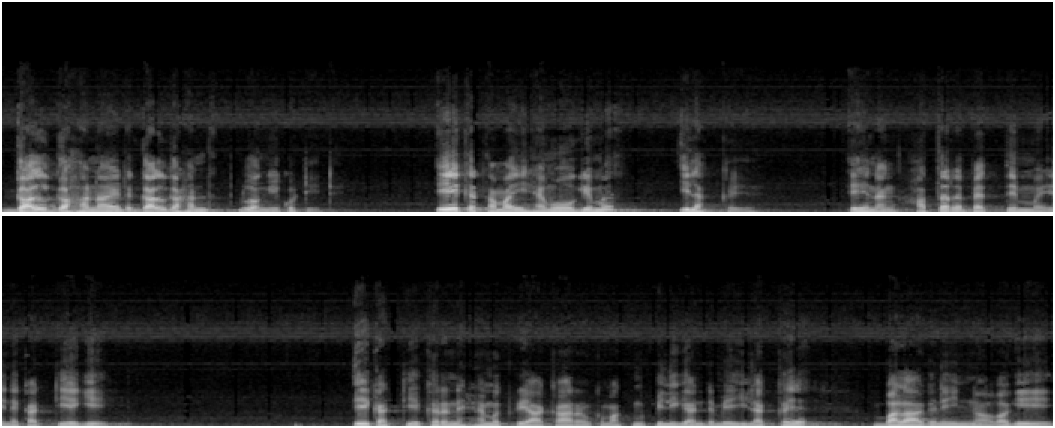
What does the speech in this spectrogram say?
ගල් ගහනයට ගල් ගහන්ඩ පුළුවන්ගේ කොටේට. ඒක තමයි හැමෝගෙම ඉලක්කය. එහෙනම් හතර පැත්තෙම්ම එන කට්ටියගේ ඒ කට්ටිය කරන හැම ක්‍රියාකාරමකමක්ම පිළිගණ්ඩ මේ ඉලක්කය බලාගෙන ඉන්නවා වගේ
